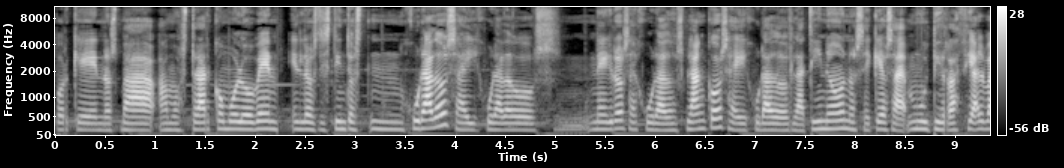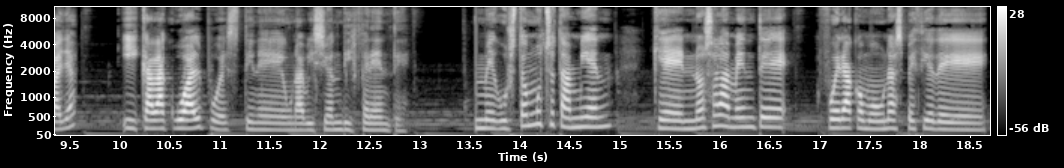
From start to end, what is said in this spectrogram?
porque nos va a mostrar cómo lo ven en los distintos mm, jurados. Hay jurados negros, hay jurados blancos, hay jurados latinos, no sé qué, o sea, multirracial vaya. Y cada cual pues tiene una visión diferente. Me gustó mucho también que no solamente fuera como una especie de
